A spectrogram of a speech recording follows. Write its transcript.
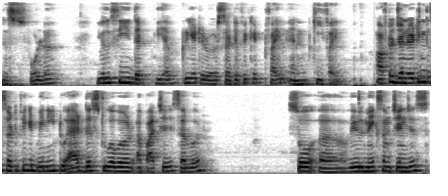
this folder you will see that we have created our certificate file and key file. After generating the certificate we need to add this to our apache server. So uh, we will make some changes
